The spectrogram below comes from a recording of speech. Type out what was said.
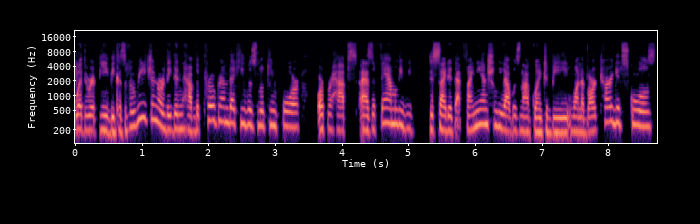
whether it be because of a region or they didn't have the program that he was looking for, or perhaps as a family, we decided that financially that was not going to be one of our target schools.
